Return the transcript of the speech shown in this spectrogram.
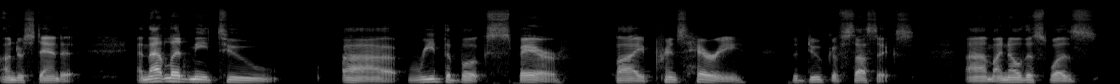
understand it, and that led me to, uh, read the book Spare by Prince Harry, the Duke of Sussex. Um, I know this was,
